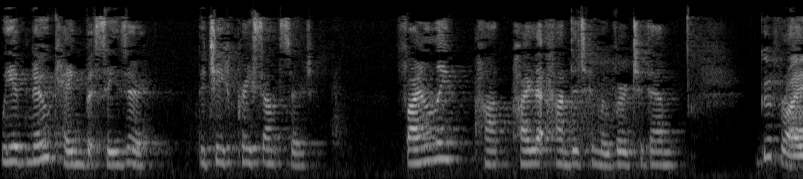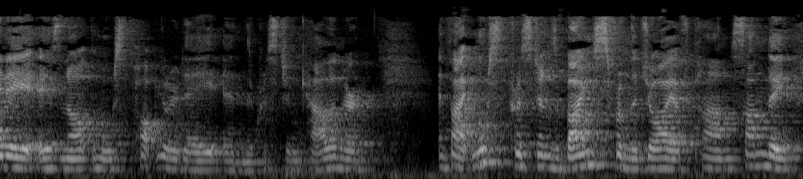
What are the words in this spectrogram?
We have no king but Caesar, the chief priest answered. Finally, Pilate handed him over to them. Good Friday is not the most popular day in the Christian calendar. In fact, most Christians bounce from the joy of Palm Sunday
